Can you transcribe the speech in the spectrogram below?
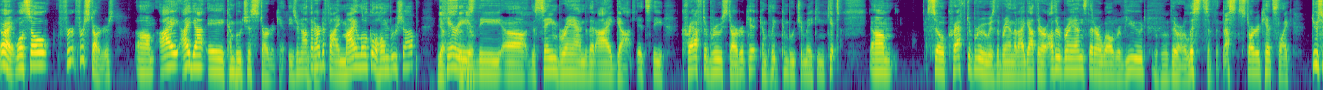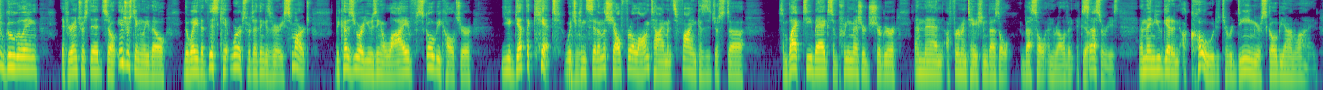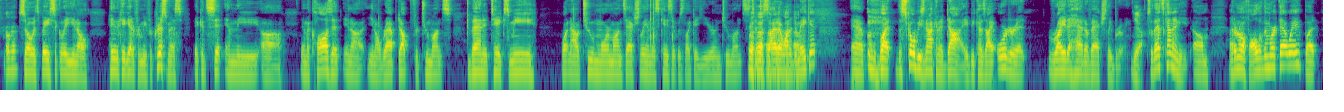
All right. Well, so for for starters, um, I I got a kombucha starter kit. These are not that Mhm. hard to find. My local homebrew shop Yes, carries the uh, the same brand that I got. It's the Craft a Brew Starter Kit, complete kombucha making kit. Um, so Craft a Brew is the brand that I got. There are other brands that are well reviewed. Mhm. There are lists of the best starter kits. Like, do some googling if you're interested. So, interestingly, though, the way that this kit works, which I think is very smart, because you are using a live SCOBY culture, you get the kit, which Mhm. can sit on the shelf for a long time, and it's fine because it's just uh, some black tea bags, some pre-measured sugar, and then a fermentation vessel, vessel, and relevant accessories. and then you get an, a code to redeem your SCOBY online. Okay. So it's basically, you know, hey, they could get it from me for Christmas. It could sit in the uh, in the closet in a you know wrapped up for two months. Then it takes me what now two more months actually. In this case, it was like a year and two months to decide I wanted to make it. Uh, but the SCOBY's not going to die because I order it right ahead of actually brewing. Yeah. So that's kind of neat. Um, I don't know if all of them work that way, but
